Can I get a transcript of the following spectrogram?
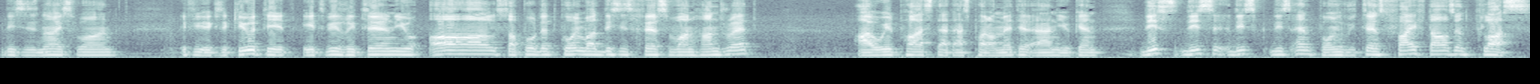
this is nice one. If you execute it it will return you all supported coin but this is first 100 I will pass that as parameter and you can this this this this endpoint returns 5000 plus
